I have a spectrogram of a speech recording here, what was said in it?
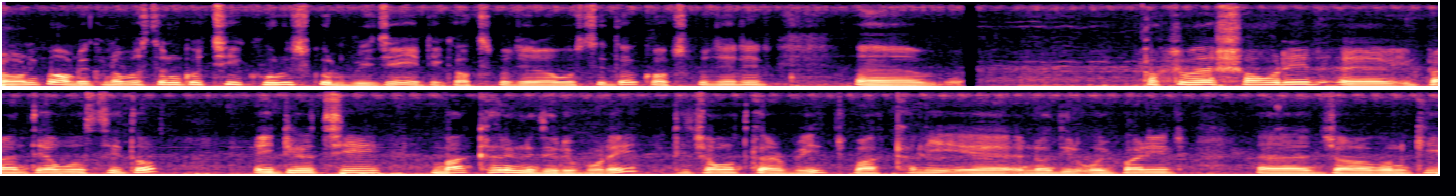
আসসালামু আলাইকুম আমরা এখন অবস্থান করছি কুরুস্কুর ব্রিজে। এটি কক্সবাজারে অবস্থিত। কক্সবাজারের কক্সবাজার শহরের প্রান্তে অবস্থিত। এটি হচ্ছে বাঁকখালী নদীর উপরে। একটি চমৎকার ব্রিজ। বাঁকখালী নদীর ওই পাড়ের জনগণকে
